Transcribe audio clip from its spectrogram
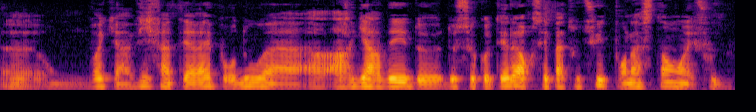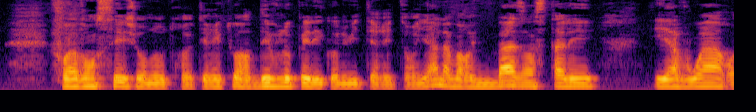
on voit qu'il y a un vif intérêt pour nous à, regarder de, de, ce côté-là. Alors c'est pas tout de suite pour l'instant, il faut, faut avancer sur notre territoire, développer l'économie territoriale, avoir une base installée et avoir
